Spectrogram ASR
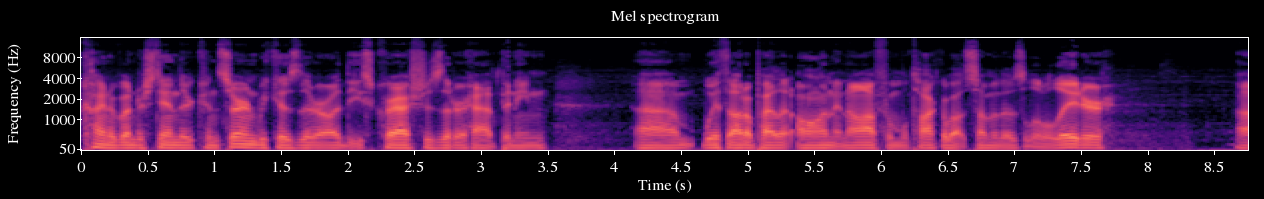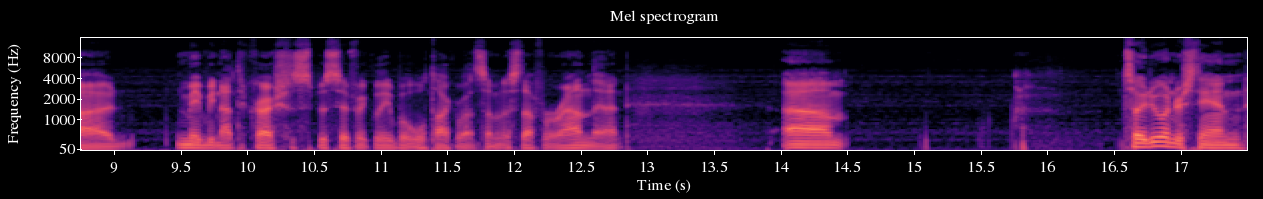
kind of understand their concern because there are these crashes that are happening um, with autopilot on and off, and we'll talk about some of those a little later. Uh, maybe not the crashes specifically, but we'll talk about some of the stuff around that. Um, so I do understand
